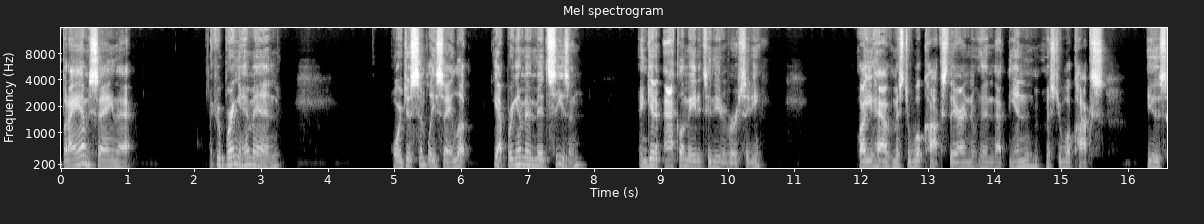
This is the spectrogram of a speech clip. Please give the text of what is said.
but I am saying that if you bring him in, or just simply say, look, yeah, bring him in mid-season and get him acclimated to the university while you have Mr. Wilcox there, and, and at the end, Mr. Wilcox is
